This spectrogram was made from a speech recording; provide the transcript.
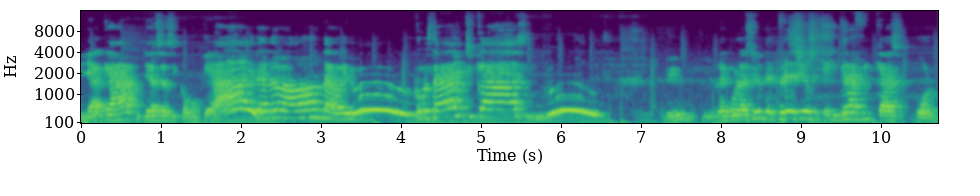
Y ya acá, pues ya es así como que, ¡ay, la nueva onda, güey! Uh, ¿Cómo están, chicas? Uh. Regulación de precios en gráficas por,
